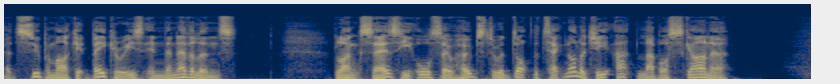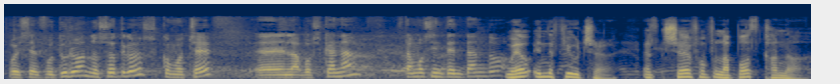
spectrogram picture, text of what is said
at supermarket bakeries in the Netherlands. Blanch says he also hopes to adopt the technology at La Boscana. Pues el futuro, nosotros como chef eh, en La Boscana estamos intentando. Well, in the future, as chef of La Boscana,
